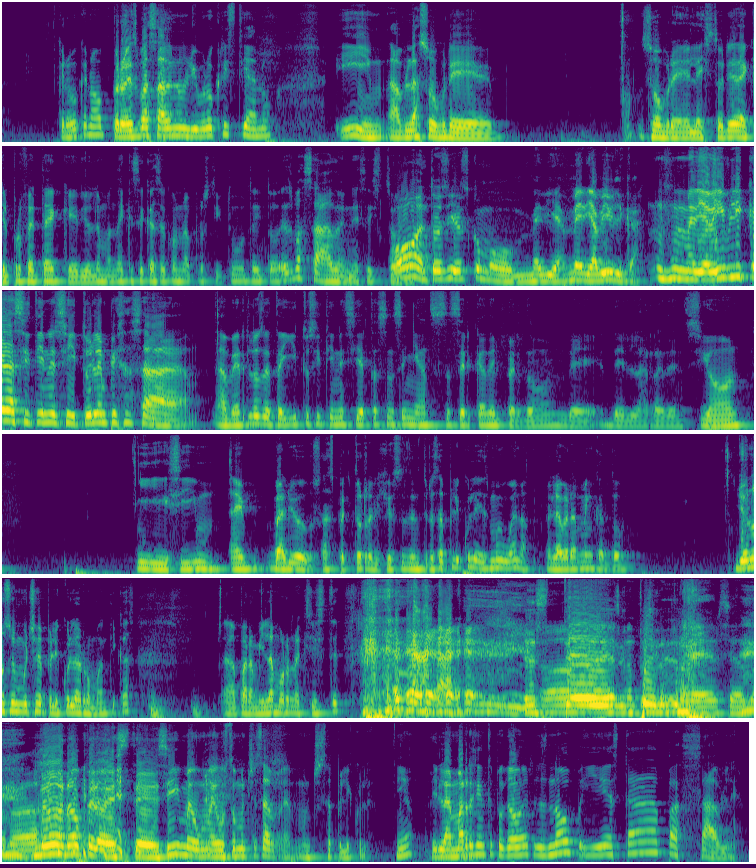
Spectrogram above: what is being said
creo que no, pero es basada en un libro cristiano y habla sobre sobre la historia de aquel profeta que Dios le manda que se case con una prostituta y todo. Es basado en esa historia. Oh, entonces sí es como media, media bíblica. Media bíblica, sí tiene, si tú le empiezas a, a ver los detallitos, sí tiene ciertas enseñanzas acerca del perdón, de, de la redención. Y sí, hay varios aspectos religiosos dentro de esa película y es muy buena. La verdad me encantó. Yo no soy mucho de películas románticas. Ah, para mí el amor no existe. Este, Oh, es con tus pero- controversias, bro. no, no, pero este, sí, me, me gustó mucho esa, mucho esa película. Y la más reciente que acabo de ver es Nope y está pasable.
